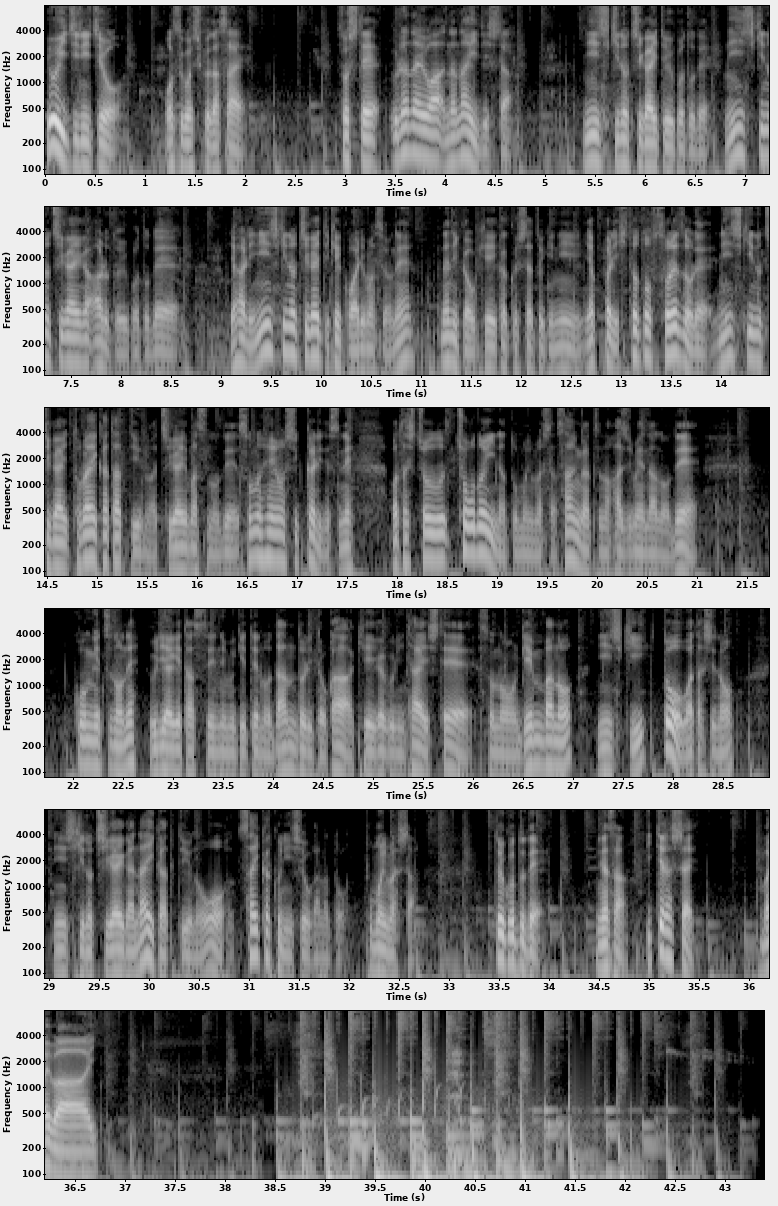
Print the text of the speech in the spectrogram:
良い一日をお過ごしください。そして占いは7位でした。認識の違いということで、認識の違いがあるということで、やはり認識の違いって結構ありますよね。何かを計画した時に、やっぱり人とそれぞれ認識の違い、捉え方っていうのは違いますので、その辺をしっかりですね、私ちょうどちょうどいいなと思いました。3月の初めなので、今月のね、売上達成に向けての段取りとか計画に対して、その現場の認識と私の認識の違いがないかっていうのを再確認しようかなと思いました。ということで、皆さん、いってらっしゃい。バイバーイ。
